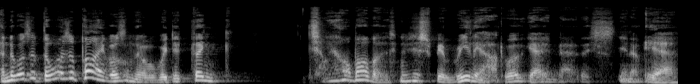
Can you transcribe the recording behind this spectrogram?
And there was a, there was a point, wasn't there? where We did think, shall we not bother? It's going to just be really hard work getting there, this, you know. Yeah.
